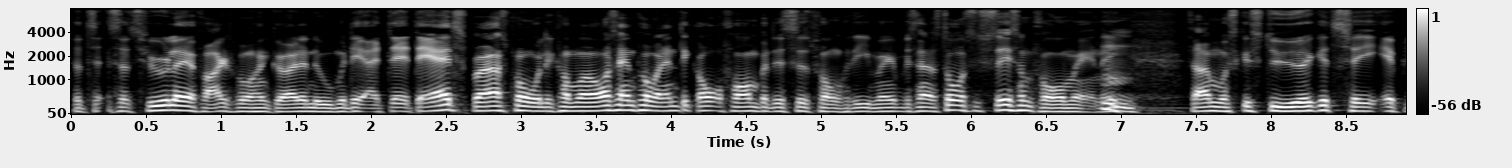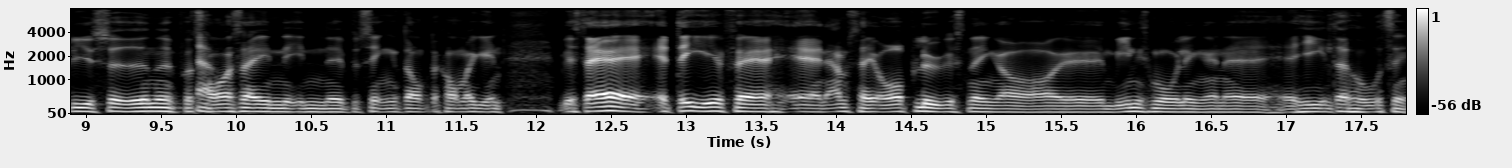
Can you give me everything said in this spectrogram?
så, så tvivler jeg faktisk på, at han gør det nu. Men det er, det, det er et spørgsmål. Det kommer også an på, hvordan det går for ham på det tidspunkt. Fordi man, hvis han har stor succes som formand, mm. ikke, så har han måske styrke til at blive siddende på trods af en, en, en betinget dom, der kommer igen. Hvis der er, at DF er, er nærmest i opløsning, og øh, meningsmålingerne er helt der til,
